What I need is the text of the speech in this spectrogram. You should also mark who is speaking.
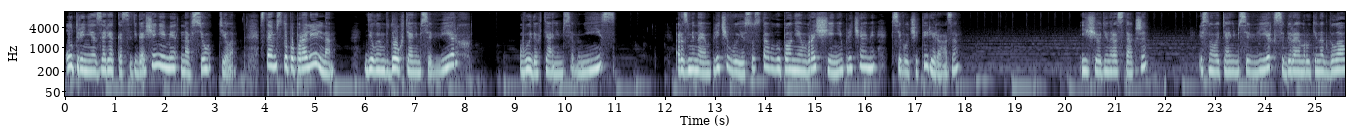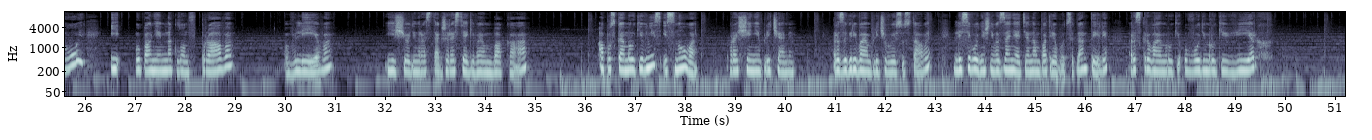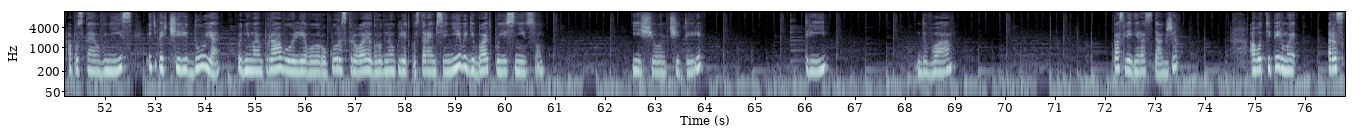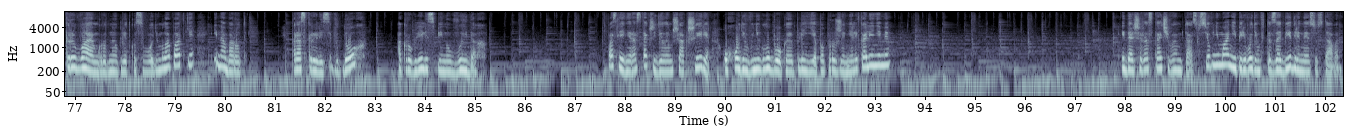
Speaker 1: Утренняя зарядка с отягощениями на все тело. Ставим стопы параллельно, делаем вдох, тянемся вверх, выдох, тянемся вниз. Разминаем плечевые суставы, выполняем вращение плечами всего 4 раза. Еще один раз также. И снова тянемся вверх, собираем руки над головой и выполняем наклон вправо влево. Еще один раз также растягиваем бока. Опускаем руки вниз и снова вращение плечами. Разогреваем плечевые суставы. Для сегодняшнего занятия нам потребуются гантели. Раскрываем руки, уводим руки вверх. Опускаем вниз. И теперь чередуя Поднимаем правую и левую руку, раскрывая грудную клетку. Стараемся не выгибать поясницу. Еще четыре, три, два. Последний раз также. А вот теперь мы раскрываем грудную клетку, сводим лопатки и наоборот. Раскрылись вдох, округлили спину, выдох. Последний раз также делаем шаг шире, уходим в неглубокое плие, попружинили коленями. И дальше раскачиваем таз. Все внимание переводим в тазобедренные суставы.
